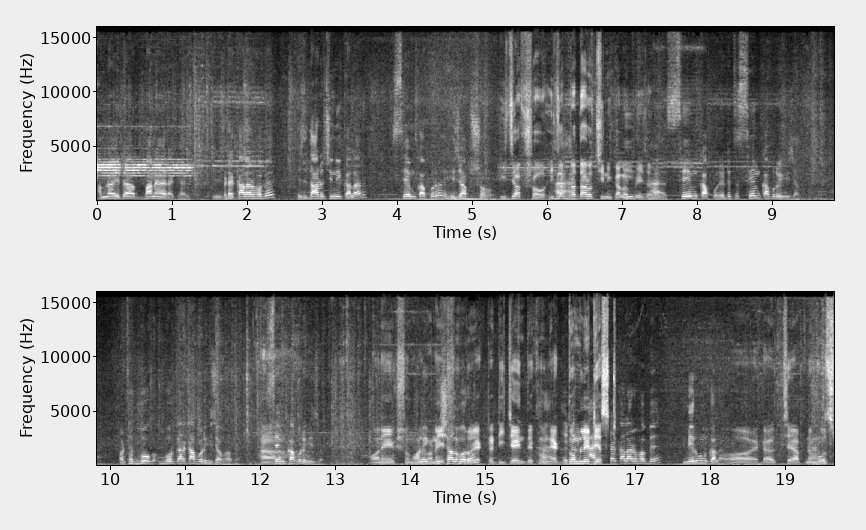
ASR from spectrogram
আমরা এটা বানায় রাখি আর কি। এটা কালার হবে এই যে দারুচিনি কালার সেম কাপড়ের হিজাব সহ। হিজাব সহ হিজাবটা হ্যাঁ। দারুচিনি কালার পেয়ে যাবে। হ্যাঁ সেম কাপড় এটা তো সেম কাপড়ের হিজাব। অর্থাৎ বোরকার কাপড় হিজাব হবে। হ্যাঁ। সেম কাপড়ের হিজাব। অনেক সুন্দর অনেক বিশাল বড়। একটা ডিজাইন দেখুন হ্যাঁ, একদম লেটেস্ট আরেকটা কালার হবে মেরুন কালার। ও এটা হচ্ছে আপনার মোস্ট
